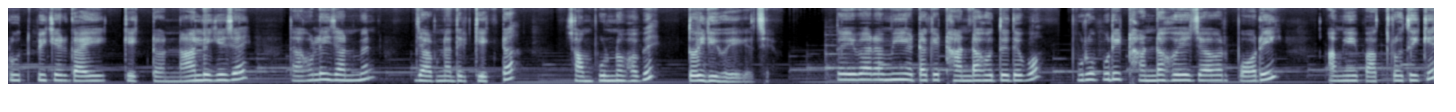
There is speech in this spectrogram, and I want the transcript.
টুথপিকের গায়ে কেকটা না লেগে যায়, তাহলেই জানবেন যে আপনাদের কেকটা সম্পূর্ণভাবে তৈরি হয়ে গেছে। তো এবার আমি এটাকে ঠান্ডা হতে দেব। পুরোপুরি ঠান্ডা হয়ে যাওয়ার পরেই আমি এই পাত্র থেকে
